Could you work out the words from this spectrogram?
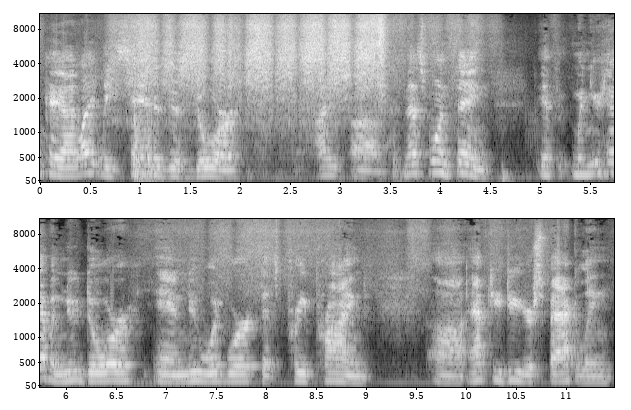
Okay, I lightly sanded this door. I, uh, that's one thing if when you have a new door and new woodwork that's pre-primed, uh, after you do your spackling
